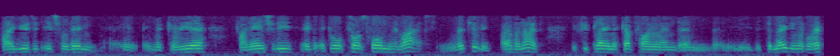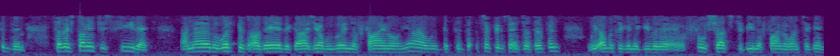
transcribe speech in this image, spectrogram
how huge it is for them in, in the career, financially, it, it will transform their lives, literally, overnight. If you play in a cup final and, and it's amazing what will happen. So they're starting to see that. I know the whispers are there, the guys, yeah, we were in the final, yeah, but the circumstances are different. We're obviously going to give it a, a full shot to be in the final once again.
